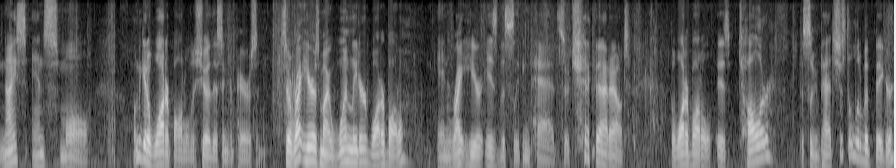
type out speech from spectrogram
nice and small. Let me get a water bottle to show this in comparison. So right here is my one liter water bottle, and right here is the sleeping pad. So check that out. The water bottle is taller, the sleeping pad's just a little bit bigger.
